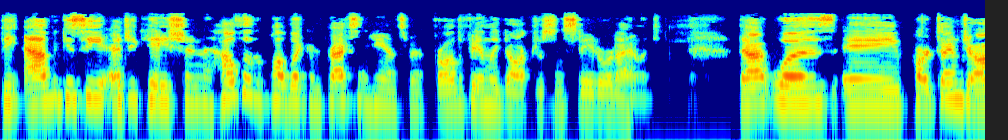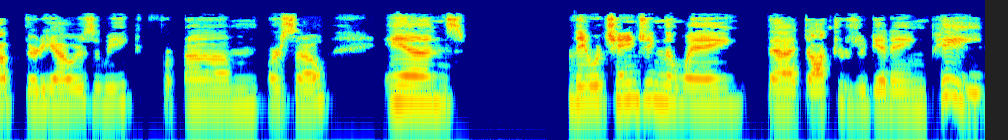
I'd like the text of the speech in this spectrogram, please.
the advocacy, education, health of the public, and practice enhancement for all the family doctors in the state of Rhode Island. That was a part-time job, 30 hours a week um, or so. And they were changing the way that doctors are getting paid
